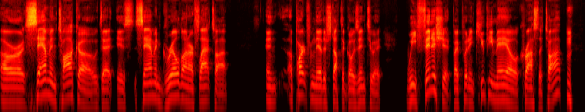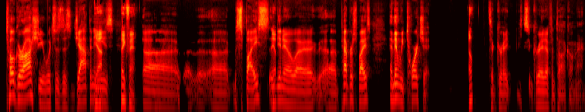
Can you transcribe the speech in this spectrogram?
our salmon taco that is salmon grilled on our flat top. And apart from the other stuff that goes into it, we finish it by putting Kewpie mayo across the top, Hmm. Togarashi, which is this Japanese Big fan. uh, uh, uh, spice, Yep. you know, uh, uh, pepper spice, and then we torch it. Oh. it's a great, it's a great effing taco, man.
